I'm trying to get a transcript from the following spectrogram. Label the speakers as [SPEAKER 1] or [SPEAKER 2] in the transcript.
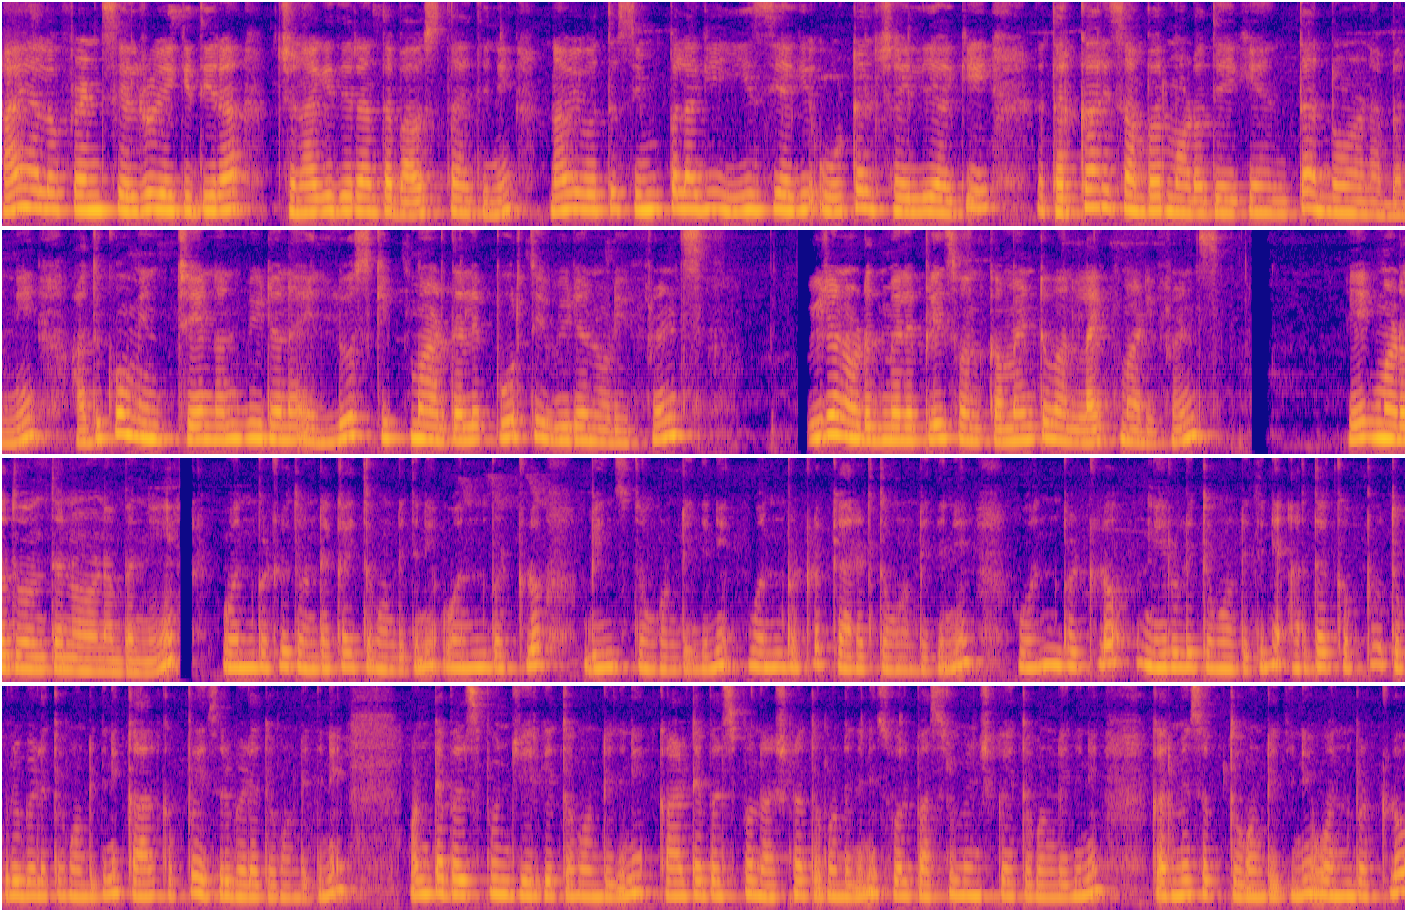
[SPEAKER 1] Hi hello friends ಎಲ್ಲರೂ ಹೇಗಿದ್ದೀರಾ? ಚೆನ್ನಾಗಿದ್ದೀರಾ ಅಂತ ಭಾವಿಸ್ತಾ ಇದ್ದೀನಿ. ನಾವಿವತ್ತು ಸಿಂಪಲಾಗಿ ಈಸಿಯಾಗಿ ಹೋಟೆಲ್ ಶೈಲಿಯಾಗಿ ತರಕಾರಿ ಸಾಂಬಾರು ಮಾಡೋದು ಹೇಗೆ ಅಂತ ನೋಡೋಣ ಬನ್ನಿ. ಅದಕ್ಕೂ ಮುಂಚೆ ನನ್ನ ವೀಡಿಯೋನ ಎಲ್ಲೂ ಸ್ಕಿಪ್ ಮಾಡ್ದಲೇ ಪೂರ್ತಿ ವೀಡಿಯೋ ನೋಡಿ ಫ್ರೆಂಡ್ಸ್ ವೀಡಿಯೋ ನೋಡಿದ್ಮೇಲೆ ಪ್ಲೀಸ್ ಒಂದು ಕಮೆಂಟು ಒಂದು ಲೈಕ್ ಮಾಡಿ ಫ್ರೆಂಡ್ಸ್ ಹೇಗೆ ಮಾಡೋದು ಅಂತ ನೋಡೋಣ ಬನ್ನಿ. ಒಂದು ಬಟ್ಲು ತೊಂಡೆಕಾಯಿ ತೊಗೊಂಡಿದ್ದೀನಿ, ಒಂದು ಬಟ್ಲು ಬೀನ್ಸ್ ತೊಗೊಂಡಿದ್ದೀನಿ, ಒಂದು ಬಟ್ಲು ಕ್ಯಾರೆಟ್ ತೊಗೊಂಡಿದ್ದೀನಿ, ಒಂದು ಬಟ್ಲು ನೀರುಳ್ಳಿ ತೊಗೊಂಡಿದ್ದೀನಿ, ಅರ್ಧ ಕಪ್ಪು ತೊಗರಿಬೇಳೆ ತೊಗೊಂಡಿದ್ದೀನಿ, ಕಾಲು ಕಪ್ಪು ಹೆಸರುಬೇಳೆ ತೊಗೊಂಡಿದ್ದೀನಿ ಒನ್ ಟೇಬಲ್ ಸ್ಪೂನ್ ಜೀರಿಗೆ ತೊಗೊಂಡಿದ್ದೀನಿ, ಕಾಲು ಟೇಬಲ್ ಸ್ಪೂನ್ ಅರಿಶಿನ ತೊಗೊಂಡಿದ್ದೀನಿ, ಸ್ವಲ್ಪ ಹಸಿರು ಮೆಣಸಿನ್ಕಾಯಿ ತೊಗೊಂಡಿದ್ದೀನಿ ಕರ್ಮೆ ಸೊಪ್ಪು ತೊಗೊಂಡಿದ್ದೀನಿ, ಒಂದು ಬಟ್ಲು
